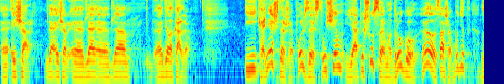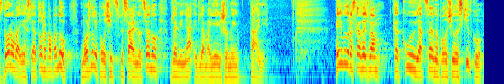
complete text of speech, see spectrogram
э, HR, для, HR, э, для, э, для отдела кадров. И, конечно же, пользуясь случаем, я пишу своему другу, э, Саша, будет здорово, если я тоже попаду. Можно ли получить специальную цену для меня и для моей жены Тани? Я не буду рассказывать вам, какую я цену получила скидку,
